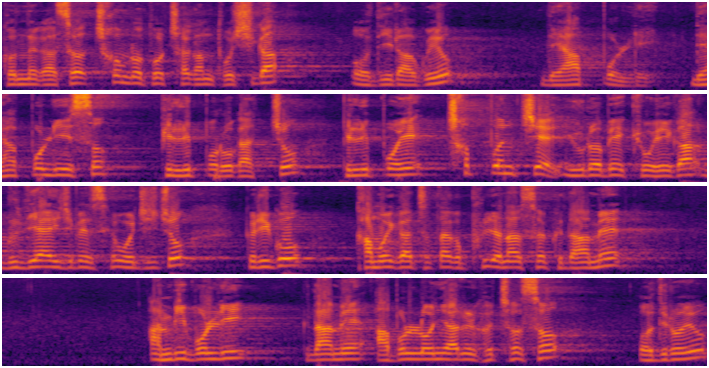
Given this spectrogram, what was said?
건너가서 처음으로 도착한 도시가 어디라고요? 네아폴리. 네아폴리에서 빌립보로 갔죠. 빌립보의 첫 번째 유럽의 교회가 루디아의 집에 세워지죠. 그리고 감옥에 갇혔다가 풀려나서 그 다음에 암비볼리, 그 다음에 아볼로니아를 거쳐서 어디로요?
